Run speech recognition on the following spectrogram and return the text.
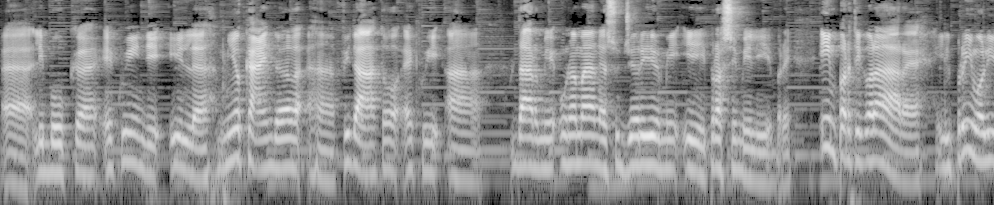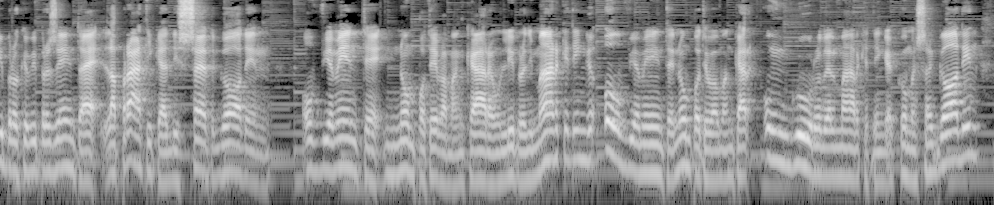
eh, l'ebook e quindi il mio Kindle eh, fidato è qui a darmi una mano e a suggerirmi i prossimi libri. In particolare, il primo libro che vi presento è La pratica di Seth Godin. Ovviamente non poteva mancare un libro di marketing, ovviamente non poteva mancare un guru del marketing come Seth Godin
